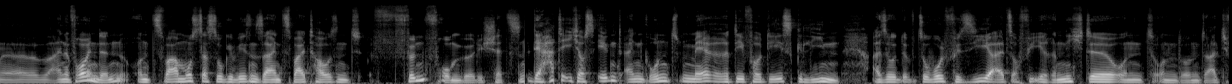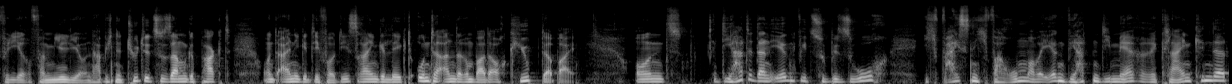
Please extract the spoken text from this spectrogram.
äh, eine Freundin und zwar muss das so gewesen sein 2005 rum, würde ich schätzen. Der hatte ich aus irgendeinem Grund mehrere DVDs geliehen. Also sowohl für sie als auch für ihre Nichte und, und, und für ihre Familie. Und habe ich eine Tüte zusammengepackt und einige DVDs reingelegt. Unter anderem war da auch Cube dabei. Und die hatte dann irgendwie zu Besuch, ich weiß nicht warum, aber irgendwie hatten die mehrere Kleinkinder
